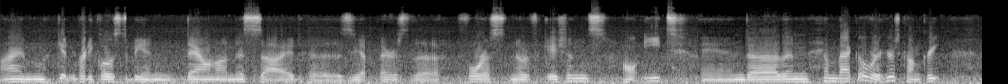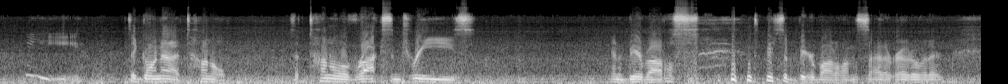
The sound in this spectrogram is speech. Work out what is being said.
I'm getting pretty close to being down on this side because, yep, there's the forest notifications. I'll eat and uh, then come back over. Here's concrete. Whee. It's like going down a tunnel. It's a tunnel of rocks and trees and a beer bottles. there's a beer bottle on the side of the road over there.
